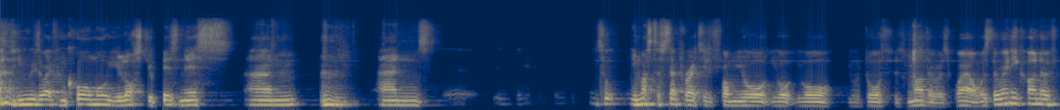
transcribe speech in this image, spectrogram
you moved away from Cornwall. You lost your business, um, and you, you must have separated from your your your your daughter's mother as well. Was there any kind of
